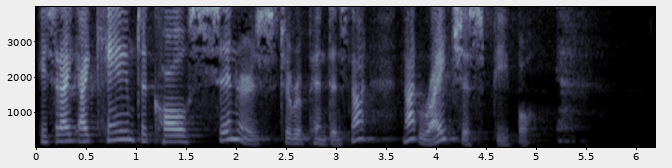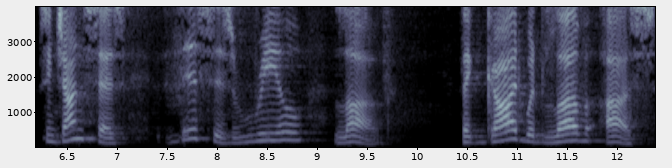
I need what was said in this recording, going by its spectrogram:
He said, I, I came to call sinners to repentance, not, not righteous people. St. John says, this is real love. That God would love us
